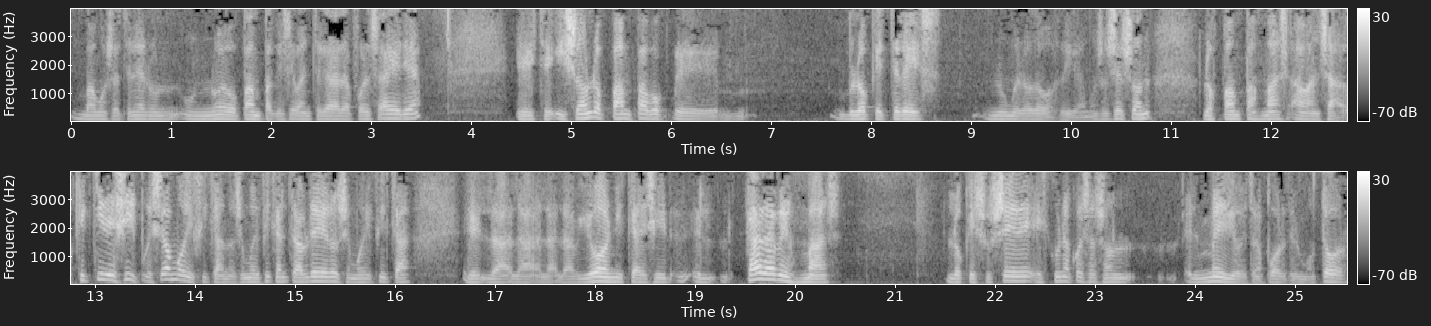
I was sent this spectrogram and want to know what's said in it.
vamos a tener un, nuevo Pampa que se va a integrar a la Fuerza Aérea, este, y son los Pampa eh, bloque 3, número 2, digamos, o sea, son los Pampas más avanzados. ¿Qué quiere decir? Pues se va modificando, se modifica el tablero, se modifica eh, la, la, la, aviónica, es decir, cada vez más lo que sucede es que una cosa son el medio de transporte, el motor,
